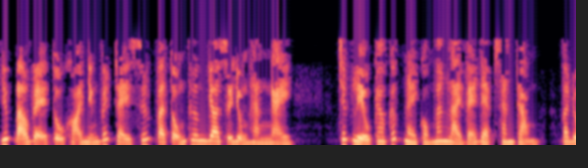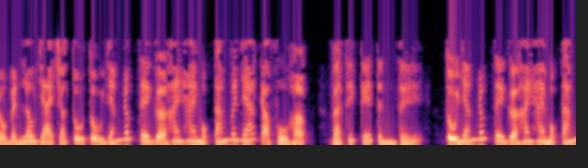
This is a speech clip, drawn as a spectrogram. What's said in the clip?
giúp bảo vệ tủ khỏi những vết trầy xước và tổn thương do sử dụng hàng ngày. Chất liệu cao cấp này còn mang lại vẻ đẹp sang trọng và độ bền lâu dài cho tủ tủ giám đốc TG2218 với giá cả phù hợp và thiết kế tinh tế. Tủ giám đốc TG2218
